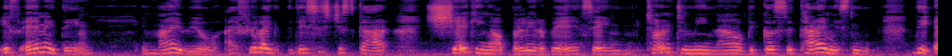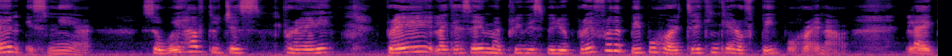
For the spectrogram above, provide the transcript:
If anything in my view i feel like this is just god shaking up a little bit and saying turn to me now because the time is the end is near. So we have to just pray pray like i said in my previous video pray for the people who are taking care of people right now. Like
